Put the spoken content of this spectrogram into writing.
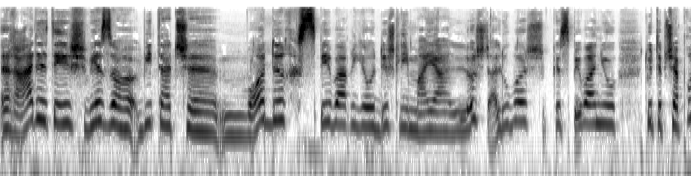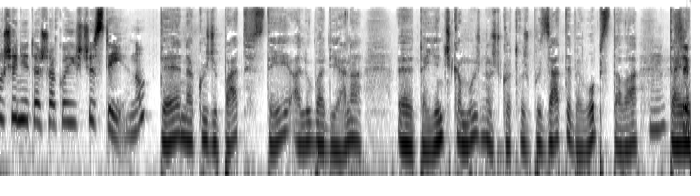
rade tež vezo vitače vodih spivarjev, dišli maja lušt, a ljuboš k spivanju, tu te preprošenje tež ako išče ste, no? Te na koji župat ste, a ljuba Diana, ta jenčka možnost, kotrož bo za tebe obstava, ta je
